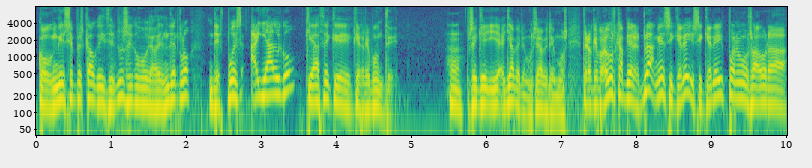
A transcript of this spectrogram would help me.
con ese pescado que dices, no sé cómo voy a venderlo, después hay algo que hace que, que remonte. Hmm. O sea que ya, ya veremos, ya veremos. Pero que podemos cambiar el plan, ¿eh? Si queréis, si queréis ponemos ahora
